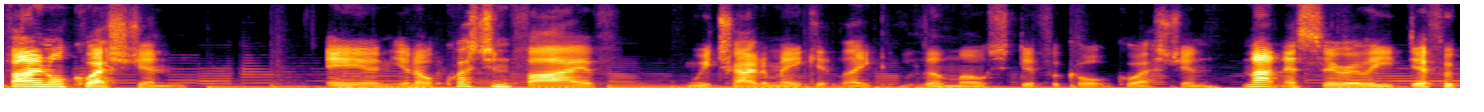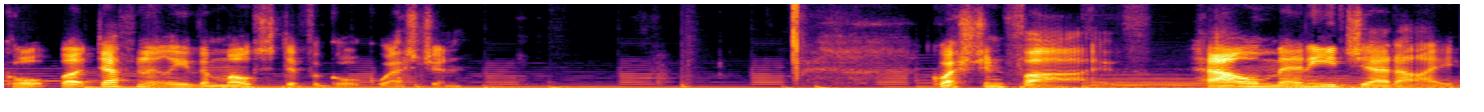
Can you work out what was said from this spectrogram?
Final question. And, you know, question five, we try to make it like the most difficult question. Not necessarily difficult, but definitely the most difficult question. Question five How many Jedi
